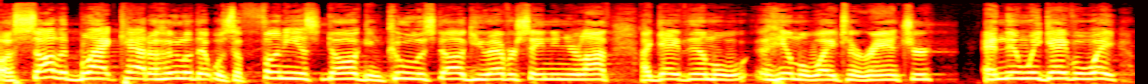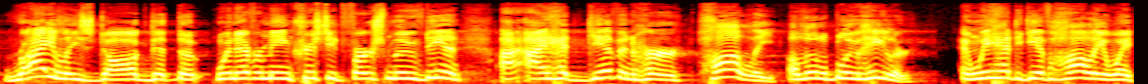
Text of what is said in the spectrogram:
a solid black Catahoula that was the funniest dog and coolest dog you ever seen in your life. I gave them him away to a rancher. And then we gave away Riley's dog that the, whenever me and Christy had first moved in, I, I had given her Holly, a little blue heeler. And we had to give Holly away.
